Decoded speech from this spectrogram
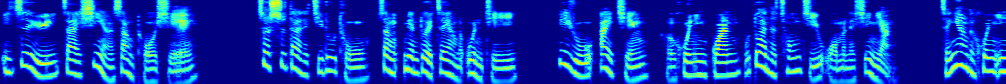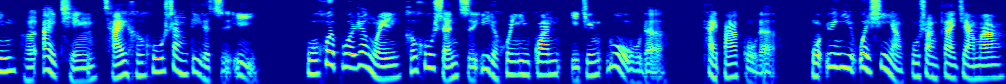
以至于在信仰上妥协。这世代的基督徒正面对这样的问题，例如爱情。和婚姻观不断的冲击我们的信仰，怎样的婚姻和爱情才合乎上帝的旨意？我会不会认为合乎神旨意的婚姻观已经落伍了，太八股了？我愿意为信仰付上代价吗？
